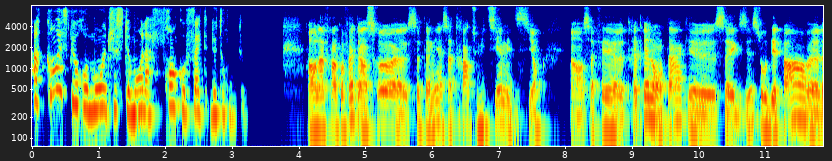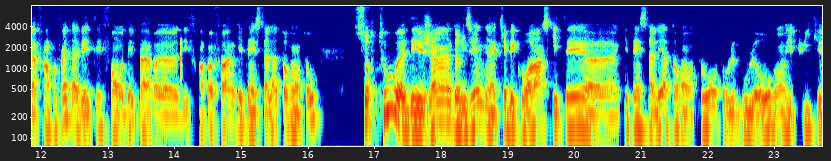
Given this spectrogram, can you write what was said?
à quand est-ce que remonte justement la Francofête de Toronto? Alors, la Francofête en sera euh, cette année à sa 38e édition. Alors, ça fait euh, très, très longtemps que ça existe. Au départ, euh, la Francofête avait été fondée par des francophones qui étaient installés à Toronto, surtout des gens d'origine québécoise qui étaient, installés à Toronto pour le boulot, et puis qui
